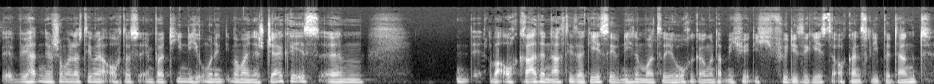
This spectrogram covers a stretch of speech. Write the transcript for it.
wir hatten ja schon mal das Thema auch, dass Empathie nicht unbedingt immer meine Stärke ist. Ähm, aber auch gerade nach dieser Geste bin ich nochmal zu ihr hochgegangen und habe mich wirklich für diese Geste auch ganz lieb bedankt.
